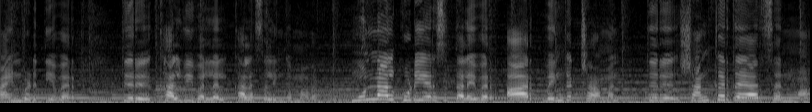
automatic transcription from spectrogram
பயன்படுத்தியவர் திரு கல்வி வல்லல் கலசலிங்கம் அவர்கள். முன்னாள் குடியரசுத் தலைவர் ஆர். வெங்கட்ராமன் திரு சங்கர் தயார் சர்மா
